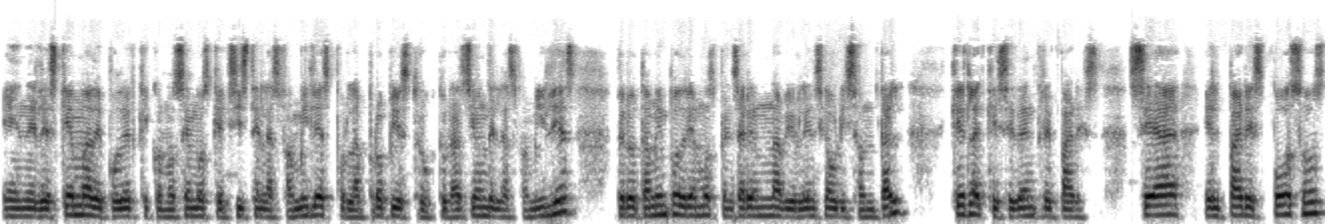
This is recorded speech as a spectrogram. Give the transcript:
en el esquema de poder que conocemos que existe en las familias por la propia estructuración de las familias, pero también podríamos pensar en una violencia horizontal, que es la que se da entre pares, sea el par esposos,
